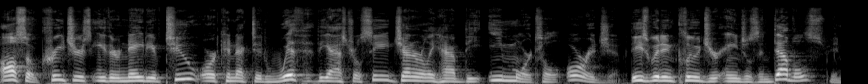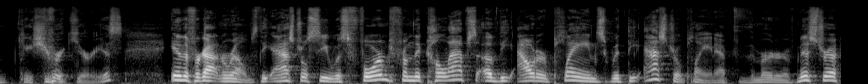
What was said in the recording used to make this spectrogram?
Also, creatures either native to or connected with the Astral Sea generally have the immortal origin. These would include your angels and devils, in case you were curious, in the Forgotten Realms, the Astral Sea was formed from the collapse of the outer planes with the Astral Plane after the murder of Mystra,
